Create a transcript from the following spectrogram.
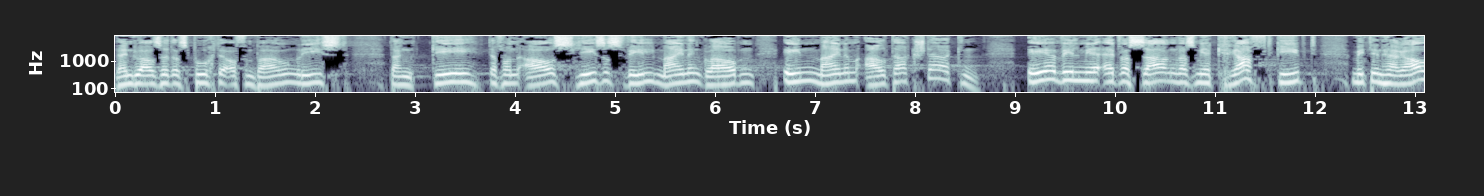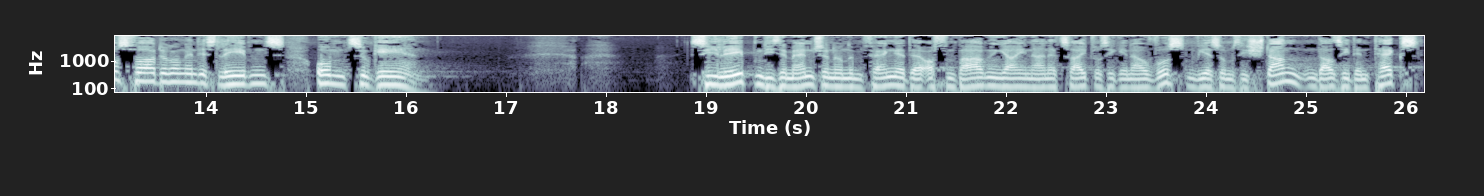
Wenn du also das Buch der Offenbarung liest, dann geh davon aus, Jesus will meinen Glauben in meinem Alltag stärken. Er will mir etwas sagen, was mir Kraft gibt, mit den Herausforderungen des Lebens umzugehen. Sie lebten, diese Menschen und Empfänger der Offenbarung, ja in einer Zeit, wo sie genau wussten, wie es um sie stand. Und als sie den Text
